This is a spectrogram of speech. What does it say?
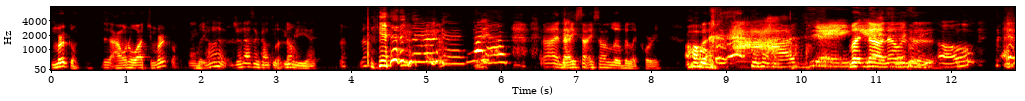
murk them. Just, I want to watch you murk them. Dang, Jonah, Jonah hasn't gone through but no. puberty yet. No, no. All right, no, he sound he sound a little bit like Corey. Oh, But- ah, dang. But no, that was a oh. no.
